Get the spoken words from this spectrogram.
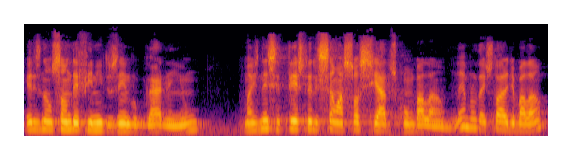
Eles não são definidos em lugar nenhum, mas nesse texto eles são associados com Balaão. Lembram da história de Balaão?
